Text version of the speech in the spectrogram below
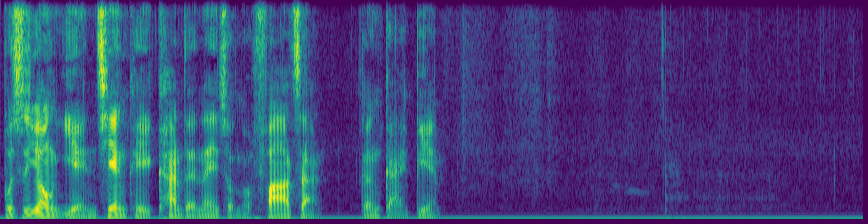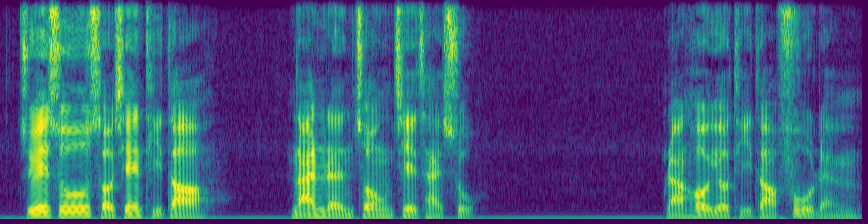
不是用眼见可以看的那种的发展跟改变。主耶稣首先提到男人种芥菜树。然后又提到妇人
